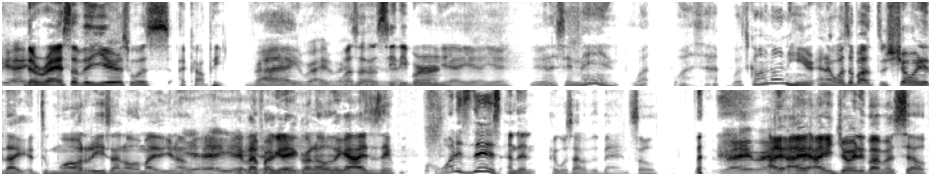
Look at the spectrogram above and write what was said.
Yeah, The yeah. rest of the years was a copy, Right, right, right. was a CD burn. Yeah, yeah, yeah. yeah. and I said, "Man, what?" What's up? What's going on here? And I was about to showing it like to Morris and all my, you know, Yeah, yeah, Rafael yeah, Greco and yeah, all the yeah. guys, and say, "What is this?" And then I was out of the band, so right, right. I, I, right, I enjoyed it by myself.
